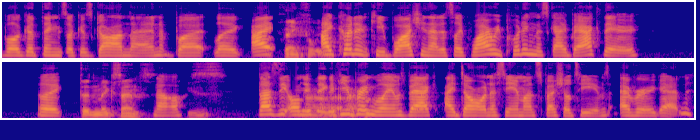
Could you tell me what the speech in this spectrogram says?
well, good things look is gone then, but like I thankfully I couldn't keep watching that. It's like, why are we putting this guy back there? Like, doesn't make sense. No, he's that's the only uh, thing. If you bring Williams back, I don't want to see him on special teams ever again.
